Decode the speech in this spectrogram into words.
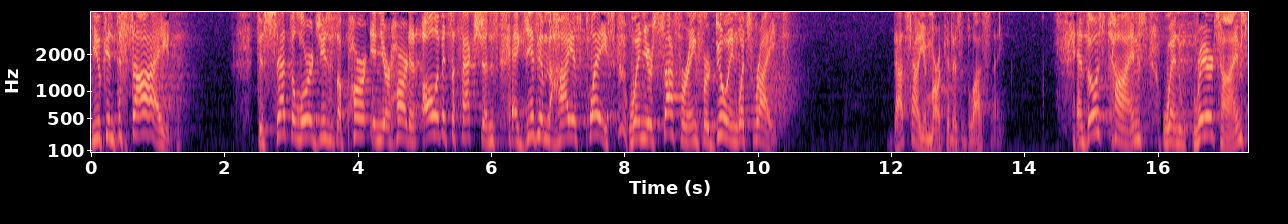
You can decide to set the Lord Jesus apart in your heart and all of its affections and give him the highest place when you're suffering for doing what's right. That's how you mark it as a blessing. And those times, when rare times,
